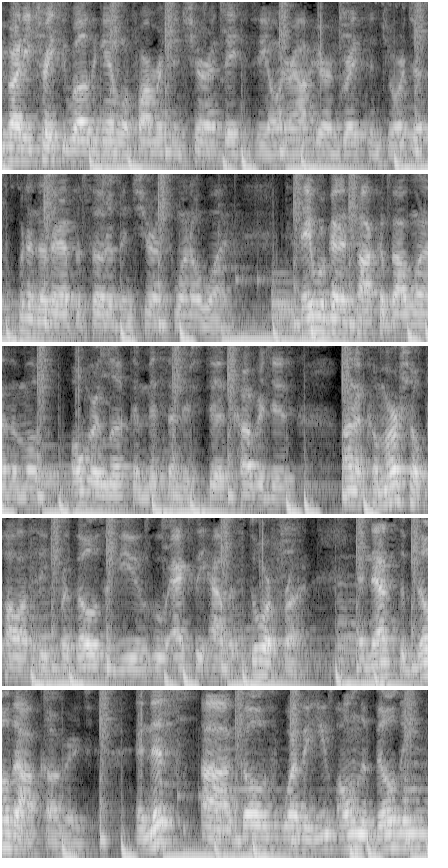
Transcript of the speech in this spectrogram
everybody, Tracey Wells again with Farmers Insurance Agency owner out here in Grayson, Georgia with another episode of Insurance 101. Today we're going to talk about one of the most overlooked and misunderstood coverages on a commercial policy for those of you who actually have a storefront, and that's the build out coverage. And this uh, goes whether you own the building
